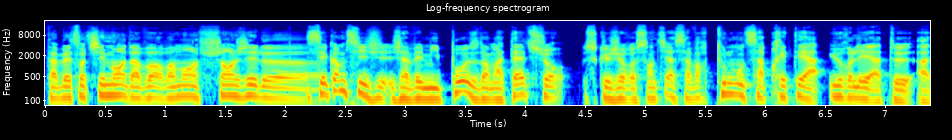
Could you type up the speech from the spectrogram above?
T'avais le sentiment d'avoir vraiment changé le. c'est comme si j'avais mis pause dans ma tête sur ce que j'ai ressenti, à savoir tout le monde s'apprêtait à hurler, à te, à,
